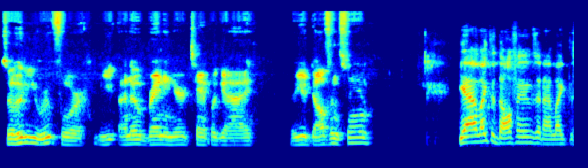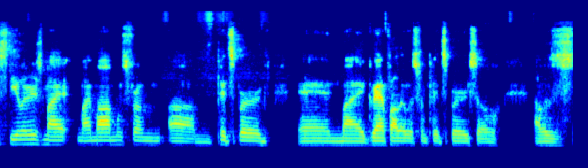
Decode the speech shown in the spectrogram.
so who do you root for? You, I know Brandon, you're a Tampa guy. Are you a Dolphins fan? Yeah, I like the Dolphins and I like the Steelers. My my mom was from um, Pittsburgh and my grandfather was from Pittsburgh, so I was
